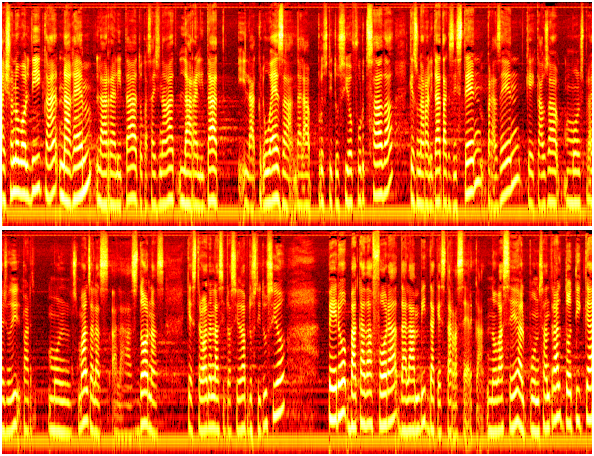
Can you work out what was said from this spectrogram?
Això no vol dir que neguem la realitat o que s'hagi negat la realitat i la cruesa de la prostitució forçada, que és una realitat existent, present, que causa molts, per molts mals a les, a les dones que es troben en la situació de prostitució, però va quedar fora de l'àmbit d'aquesta recerca. No va ser el punt central, tot i que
